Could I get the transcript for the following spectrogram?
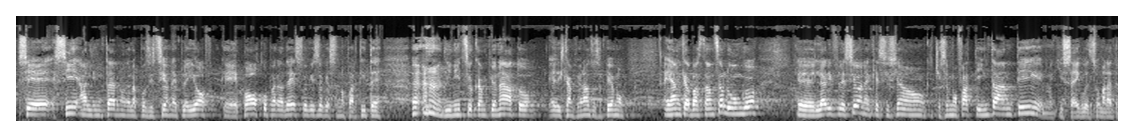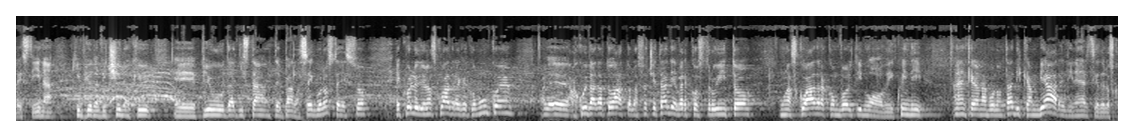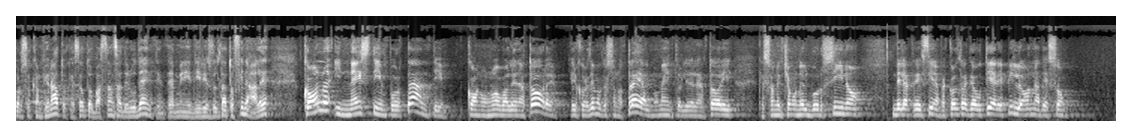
si è sì all'interno della posizione playoff, che è poco per adesso visto che sono partite di inizio campionato e il campionato sappiamo è anche abbastanza lungo, eh, la riflessione che siamo, ci siamo fatti in tanti, chi segue insomma, la Trestina, chi più da vicino, chi eh, più da distante, la segue lo stesso, è quello di una squadra che comunque eh, a cui va dato atto alla società di aver costruito una squadra con volti nuovi, quindi anche una volontà di cambiare l'inerzia dello scorso campionato che è stato abbastanza deludente in termini di risultato finale, con innesti importanti con un nuovo allenatore, ricordiamo che sono tre al momento gli allenatori che sono diciamo, nel borsino della Triestina, perché oltre a Gautieri e Pillon adesso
